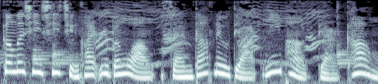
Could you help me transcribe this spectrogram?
更多信息，请看日本网三 w 点 nippon 点 com。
